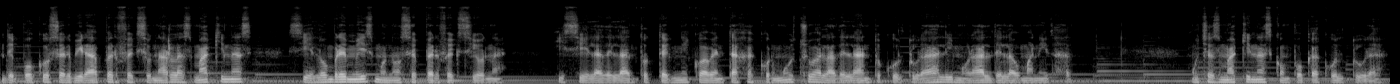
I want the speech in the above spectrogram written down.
De poco servirá perfeccionar las máquinas si el hombre mismo no se perfecciona, y si el adelanto técnico aventaja con mucho al adelanto cultural y moral de la humanidad. Muchas máquinas con poca cultura,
